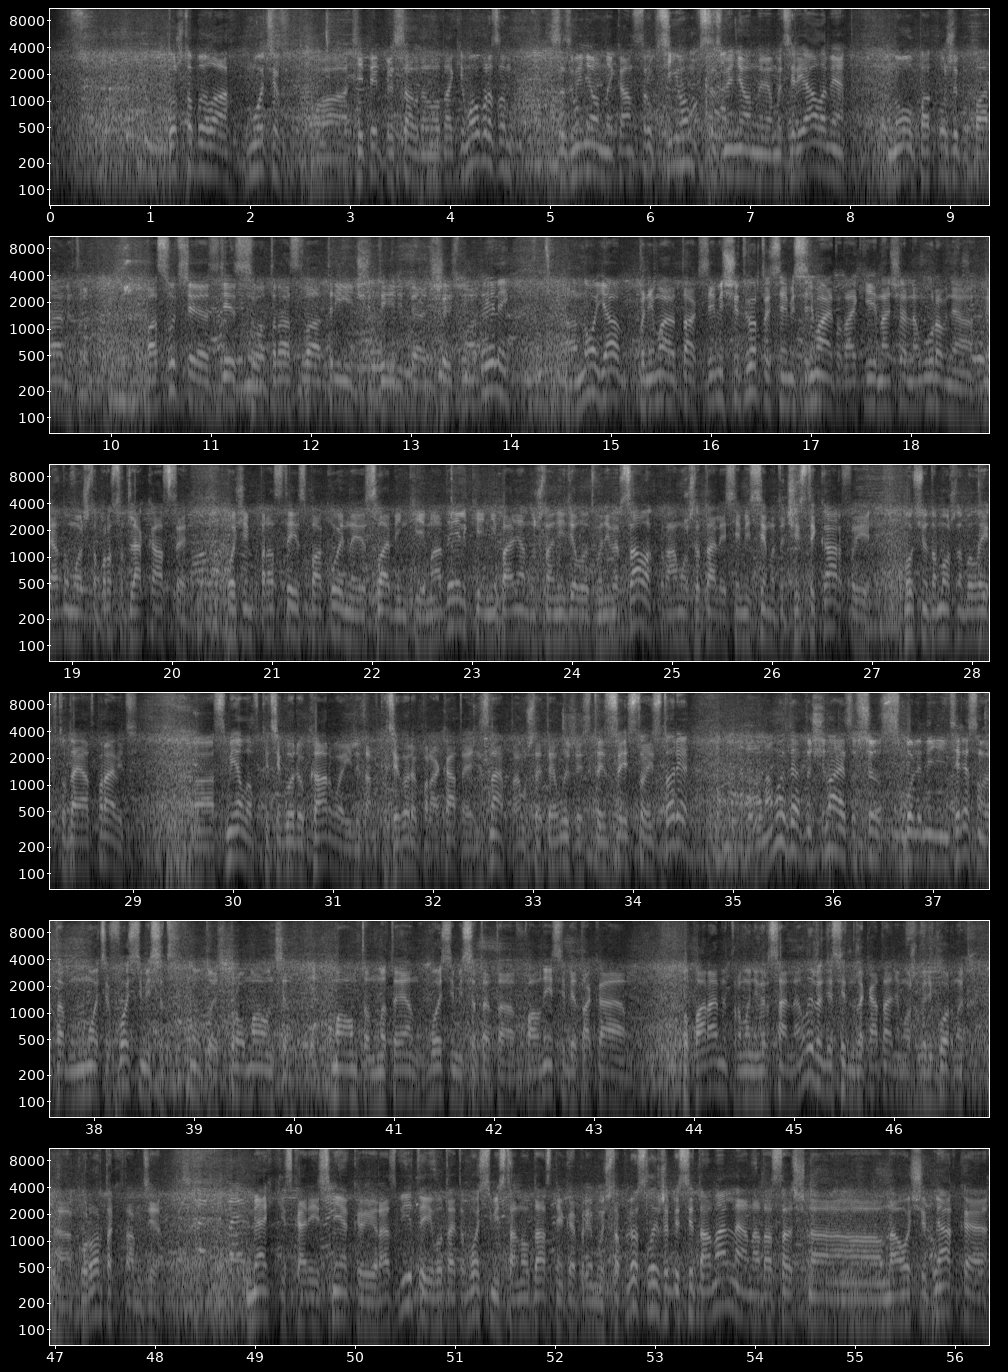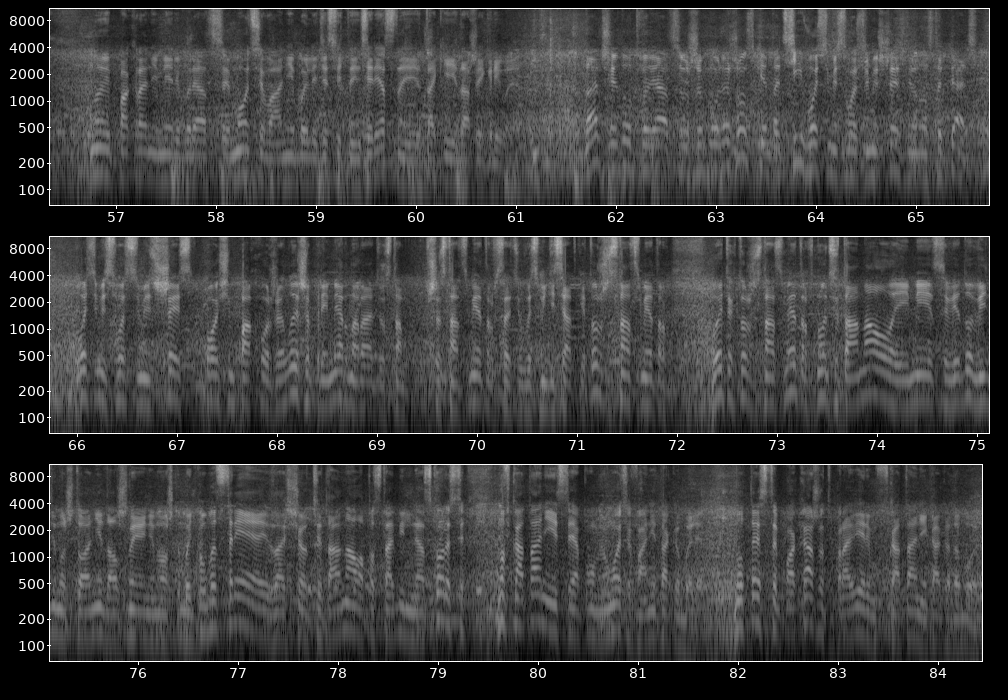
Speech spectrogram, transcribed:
То, что было мотив, а, теперь представлено вот таким образом, с измененной конструктивом, с измененными материалами, но похожий по параметрам. По сути, здесь вот раз, два, три, четыре, пять, шесть моделей, а, но я понимаю так, 74 77 это такие начального уровня, я думаю, что просто для кассы очень простые, спокойные, слабенькие модельки, непонятно, что они делают в универсалах, потому что Талия 77 это чистый карф, и, в общем-то, можно было их туда и отправить э, смело в категорию карва или там категорию проката, я не знаю, потому что это лыжи из, из, из той истории. А, на мой взгляд, начинается все с более-менее интересного, это Motiv 80, ну, то есть Pro Mountain, Mountain MTN 80, это вполне себе такая по параметрам универсальная лыжа, действительно для катания, может быть, в горных э, курортах, там, где мягкий, скорее, снег и разбитый, и вот это 80, оно даст некое преимущество. Плюс лыжа бесцветональная, она достаточно на ощупь мягкая, ну и, по крайней мере, вариации мотива, они были действительно интересные, такие даже игривые. Дальше идут вариации уже более жесткие, это T80-86-95. 80-86 очень похожие лыжи, примерно радиус там 16 метров, кстати, у 80-ки тоже 16 метров, у этих тоже 16 метров, но титанал имеется в виду, видимо, что они должны немножко быть побыстрее за счет титанала, по стабильной скорости, но в катании, если я помню, мотив, они так и были. Но тесты покажут, проверим в катании, как это будет.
